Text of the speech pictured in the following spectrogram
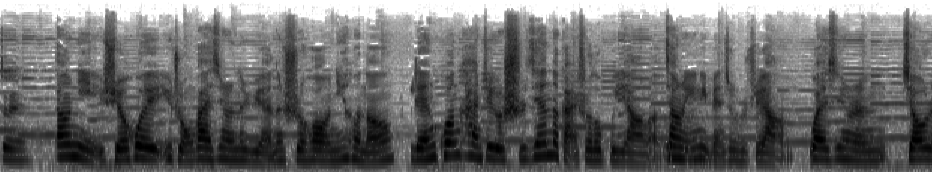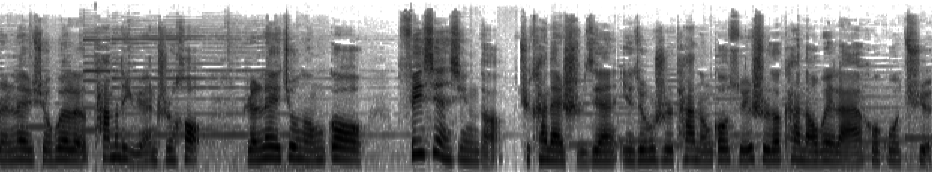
对，当你学会一种外星人的语言的时候，你可能连观看这个时间的感受都不一样了。降临里面就是这样，外星人教人类学会了他们的语言之后，人类就能够非线性的去看待时间，也就是他能够随时的看到未来和过去。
